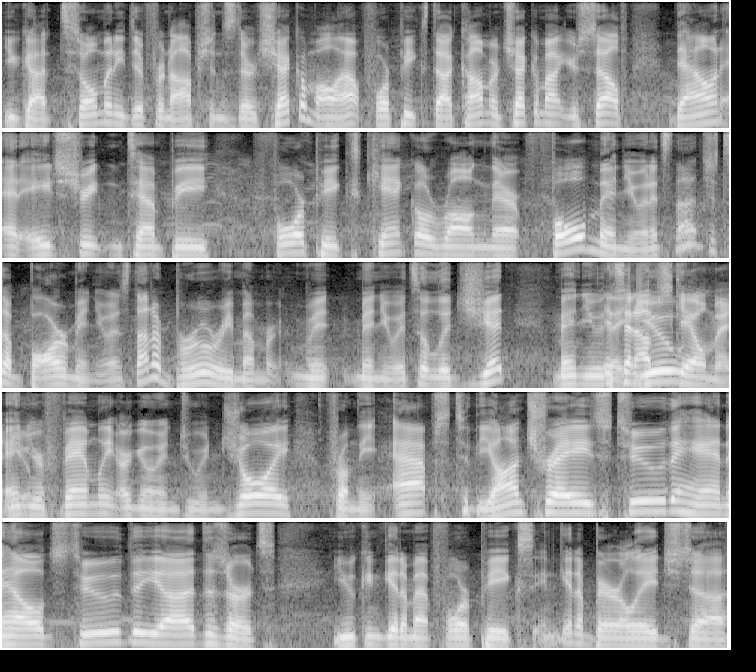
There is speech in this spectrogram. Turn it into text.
You got so many different options there. Check them all out, fourpeaks.com, or check them out yourself down at 8th Street in Tempe. Four Peaks can't go wrong there. Full menu, and it's not just a bar menu. It's not a brewery member, menu. It's a legit menu it's that an you upscale menu. and your family are going to enjoy, from the apps to the entrees to the handhelds to the uh, desserts you can get them at Four Peaks and get a barrel aged, uh,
